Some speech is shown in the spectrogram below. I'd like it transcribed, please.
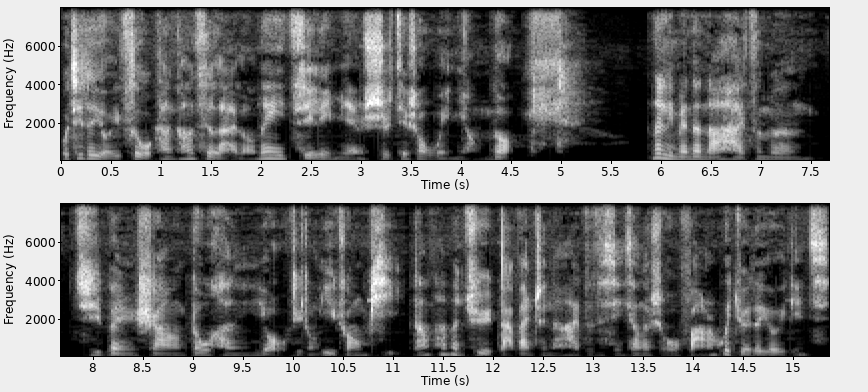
我记得有一次我看《康熙来了》那一集，里面是介绍伪娘的。那里面的男孩子们基本上都很有这种异装癖，当他们去打扮成男孩子的形象的时候，反而会觉得有一点奇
